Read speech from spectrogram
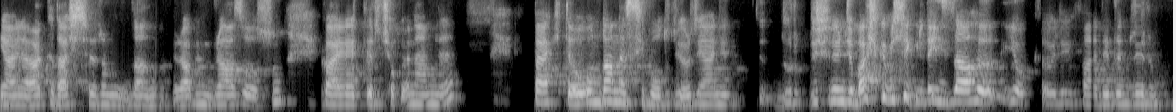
yani arkadaşlarımdan Rabbim razı olsun gayretleri çok önemli. Belki de ondan nasip oldu diyoruz. Yani durup düşününce başka bir şekilde izahı yok. Öyle ifade edebilirim.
